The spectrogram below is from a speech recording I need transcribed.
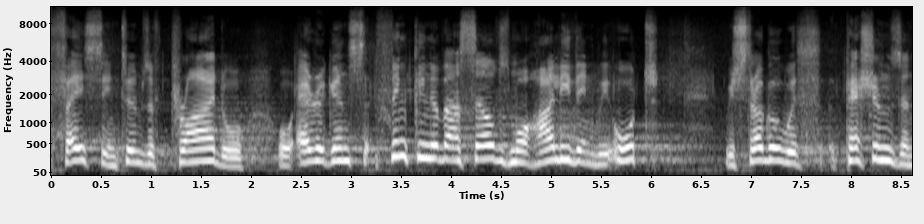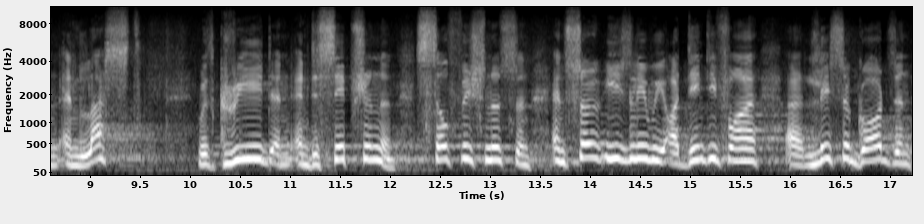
face in terms of pride or, or arrogance, thinking of ourselves more highly than we ought. We struggle with passions and, and lust with greed and, and deception and selfishness. And, and so easily we identify uh, lesser gods and,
